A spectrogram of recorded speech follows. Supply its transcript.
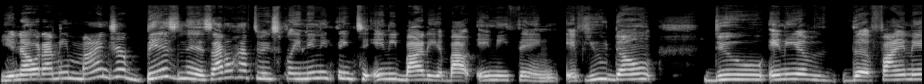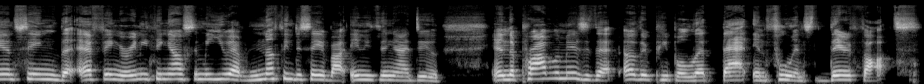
You know what I mean? Mind your business. I don't have to explain anything to anybody about anything. If you don't do any of the financing, the effing, or anything else to me, you have nothing to say about anything I do. And the problem is that other people let that influence their thoughts.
